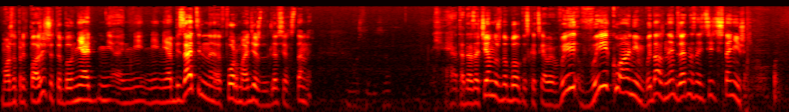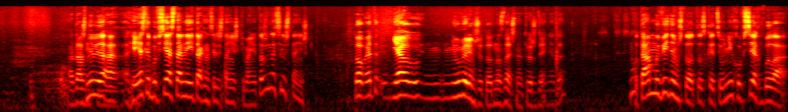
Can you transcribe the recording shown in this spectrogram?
можно предположить, что это была не, не, не, не- обязательная форма одежды для всех остальных. Э, Тогда зачем нужно было, так сказать, вы, вы, Куаним, вы должны обязательно носить штанишки. А должны ли, а если бы все остальные и так носили штанишки, бы они тоже носили штанишки? То это, я не уверен, что это однозначное утверждение, да? Но там мы видим, что, так сказать, у них у всех была,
